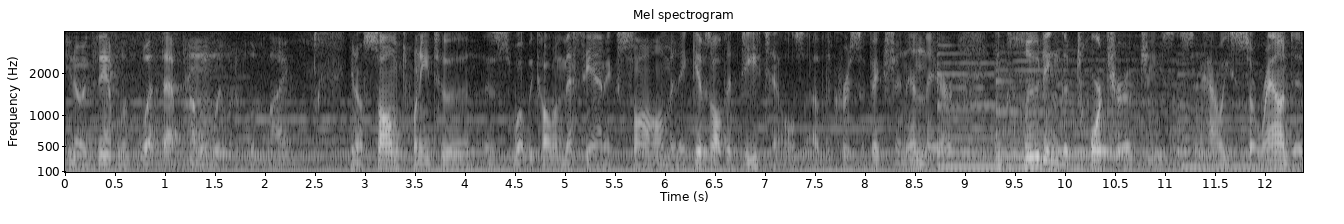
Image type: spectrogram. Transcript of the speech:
you know, example of what that probably mm. would have looked like you know, Psalm 22 is what we call a messianic psalm, and it gives all the details of the crucifixion in there, including the torture of Jesus and how he's surrounded.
